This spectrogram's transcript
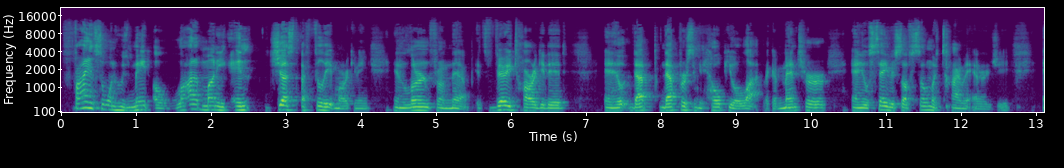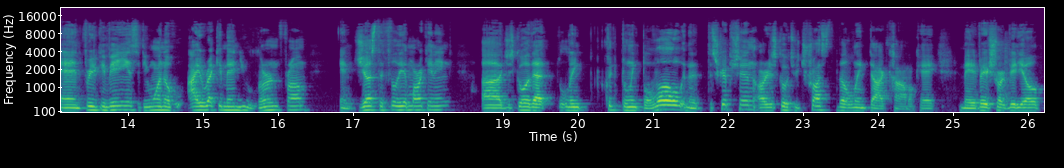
find someone who's made a lot of money in just affiliate marketing and learn from them. It's very targeted and that that person can help you a lot like a mentor and you'll save yourself so much time and energy. And for your convenience if you want to know who i recommend you learn from in just affiliate marketing uh, just go to that link click the link below in the description or just go to trustthelink.com okay? I made a very short video.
